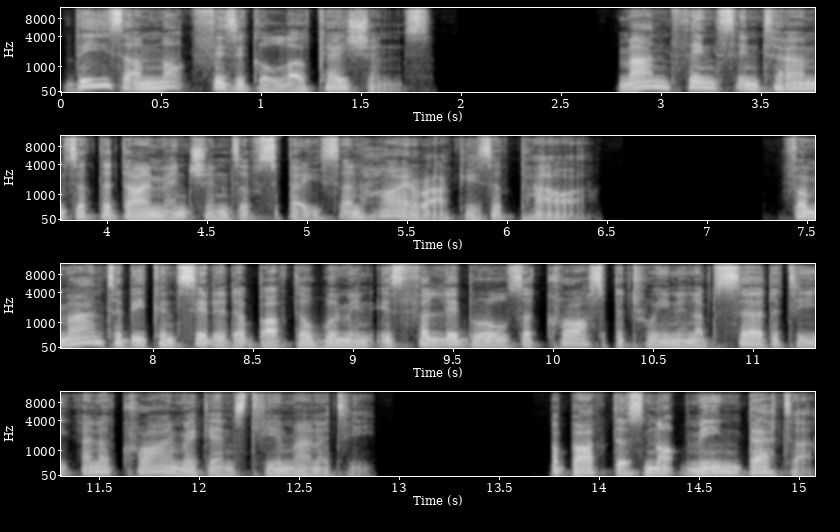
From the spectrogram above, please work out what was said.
These are not physical locations. Man thinks in terms of the dimensions of space and hierarchies of power. For man to be considered above the women is for liberals a cross between an absurdity and a crime against humanity. Above does not mean better.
